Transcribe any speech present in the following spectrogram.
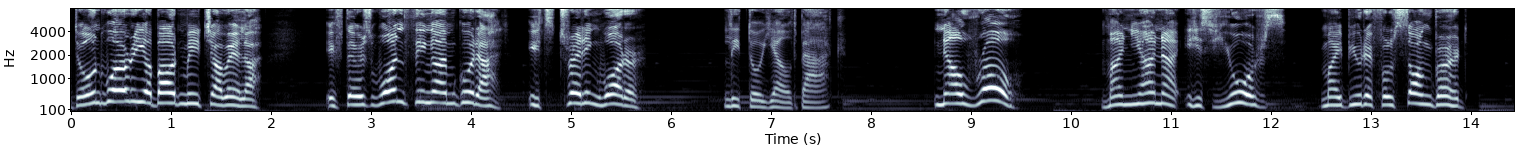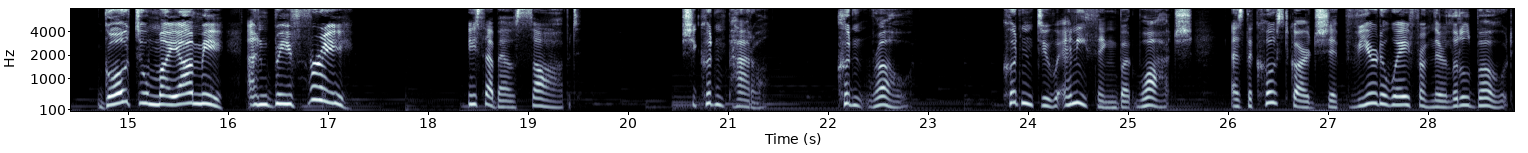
Don't worry about me, Chavela. If there's one thing I'm good at, it's treading water. Lito yelled back. Now row! Mañana is yours, my beautiful songbird. Go to Miami and be free. Isabel sobbed. She couldn't paddle, couldn't row, couldn't do anything but watch as the Coast Guard ship veered away from their little boat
